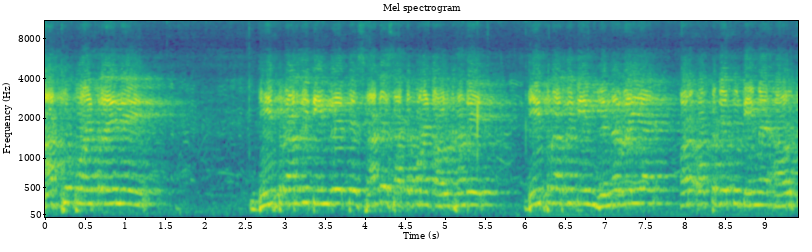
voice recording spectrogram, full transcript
8 ਪੁਆਇੰਟ ਰਹੇ ਨੇ ਦੀਪਰਾਜ ਦੀ ਟੀਮ ਦੇ ਤੇ 7.5 ਪੁਆਇੰਟ ਔਲਖਾਂ ਦੇ। ਦੀਪਰਾਜ ਦੀ ਟੀਮ ਵਿਨਰ ਰਹੀ ਹੈ। ਔਰ ਉਪ ਟੀਮ ਹੈ ਆਊਟ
